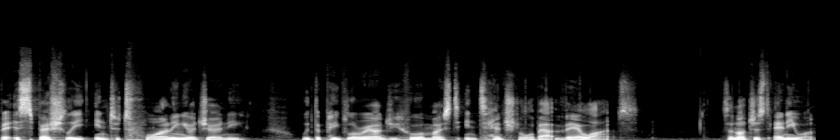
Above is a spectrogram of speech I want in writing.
But especially intertwining your journey with the people around you who are most intentional about their lives. So not just anyone,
